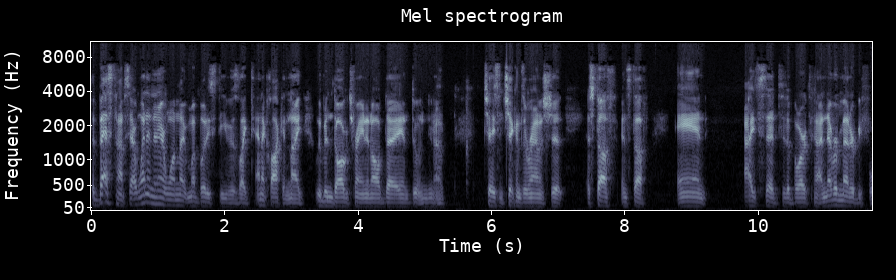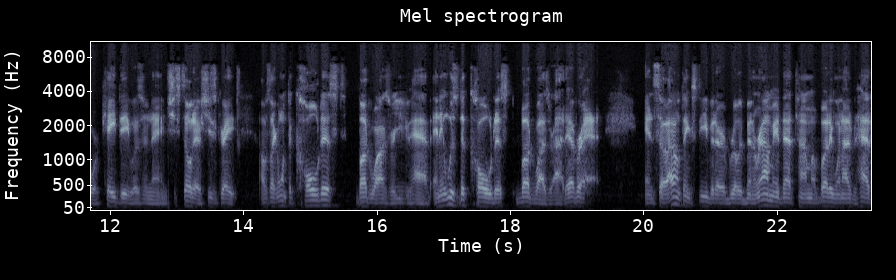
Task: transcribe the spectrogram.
The best time. See, I went in there one night with my buddy Steve. It was like 10 o'clock at night. We've been dog training all day and doing, you know, chasing chickens around and shit and stuff and stuff. And I said to the bartender, I never met her before. KD was her name. She's still there. She's great. I was like, I want the coldest Budweiser you have. And it was the coldest Budweiser I'd ever had. And so I don't think Steve had ever really been around me at that time. My buddy, when I had,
